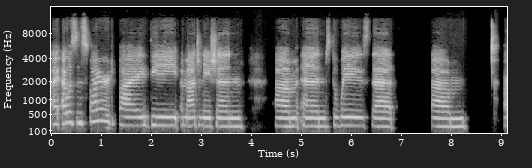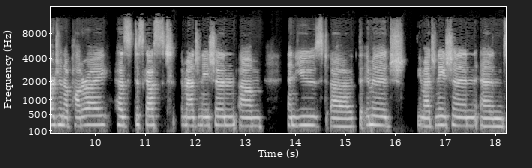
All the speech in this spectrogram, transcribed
I, I was inspired by the imagination um, and the ways that um, Arjun Appadurai has discussed imagination um, and used uh, the image the imagination and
